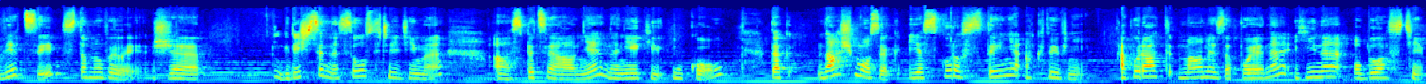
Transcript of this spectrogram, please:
vědci stanovili, že když se nesoustředíme speciálně na nějaký úkol, tak náš mozek je skoro stejně aktivní, akorát máme zapojené jiné oblasti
